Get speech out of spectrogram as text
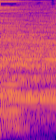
Bye.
